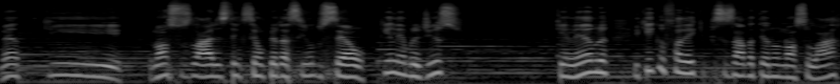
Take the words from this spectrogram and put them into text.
né, que nossos lares têm que ser um pedacinho do céu. Quem lembra disso? Quem lembra? E o que, que eu falei que precisava ter no nosso lar?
